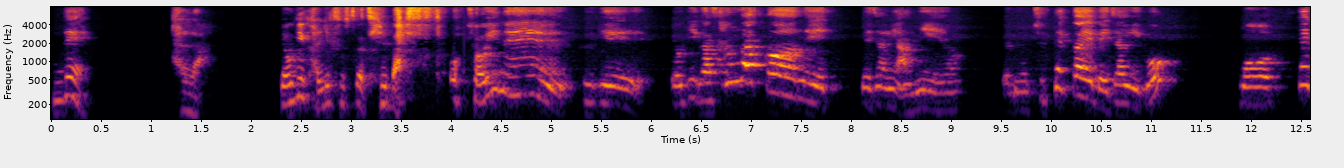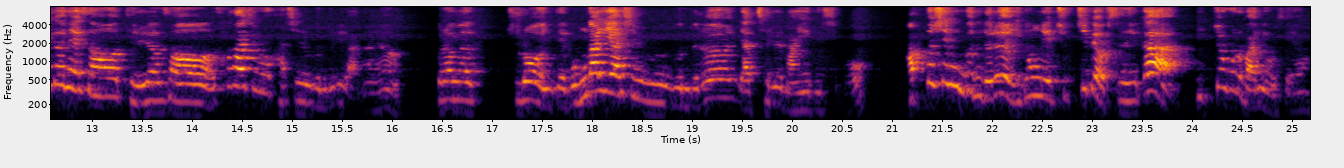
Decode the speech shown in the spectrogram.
근데 달라. 여기 갈릭 소스가 제일 맛있어. 저희는 그게 여기가 상가권의 매장이 아니에요. 그러니까 주택가의 매장이고 뭐 퇴근해서 들려서 사가지고 가시는 분들이 많아요. 그러면 주로 이제 몸 관리하시는 분들은 야채를 많이 드시고 바쁘신 분들은 이 동네에 죽집이 없으니까 이쪽으로 많이 오세요.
